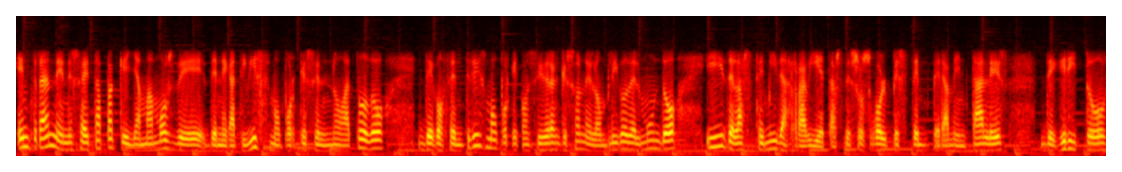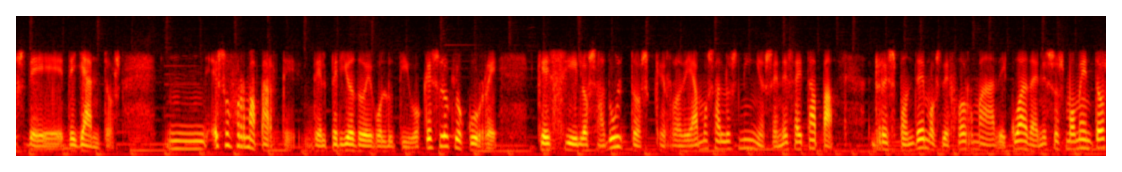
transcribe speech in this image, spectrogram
entran en esa etapa que llamamos de, de, negativismo, porque es el no a todo, de egocentrismo porque consideran que son el ombligo del mundo y de las temidas rabietas, de esos golpes temperamentales, de gritos, de, llantos. Mm, eso forma parte del periodo evolutivo. ¿Qué es lo que ocurre? Que si los adultos que rodeamos a los niños en esa etapa respondemos de forma adecuada en esos momentos,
